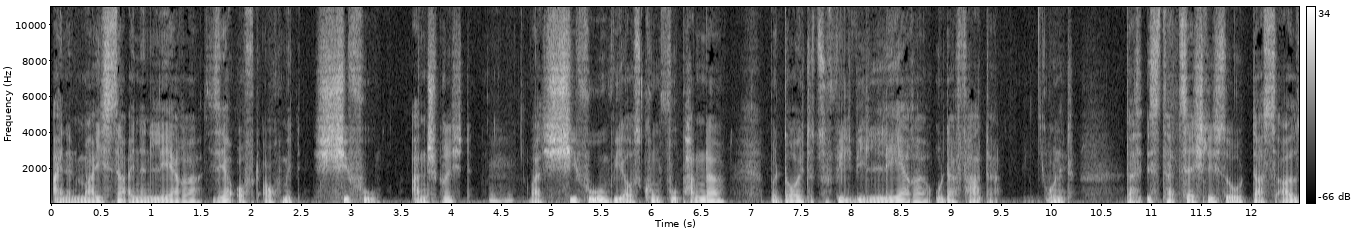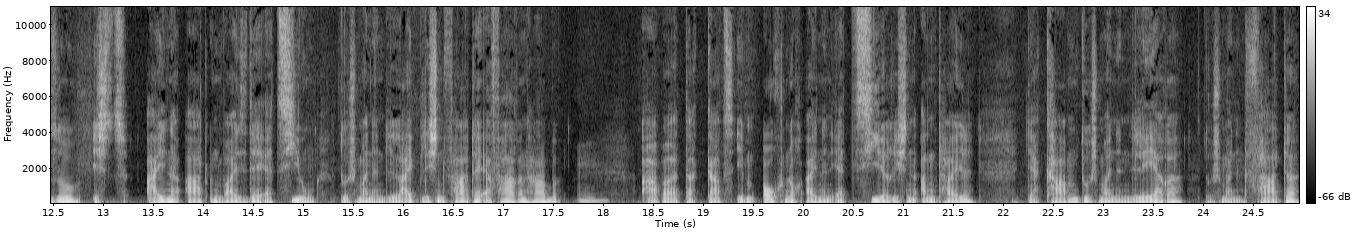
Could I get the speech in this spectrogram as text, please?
einen Meister, einen Lehrer sehr oft auch mit Shifu anspricht, mhm. weil Shifu, wie aus Kung Fu Panda, bedeutet so viel wie Lehrer oder Vater. Und das ist tatsächlich so, das also ist eine Art und Weise der Erziehung durch meinen leiblichen Vater erfahren habe. Mhm. Aber da gab es eben auch noch einen erzieherischen Anteil, der kam durch meinen Lehrer, durch meinen Vater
